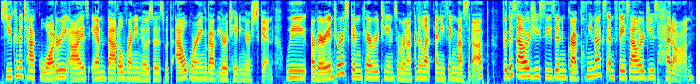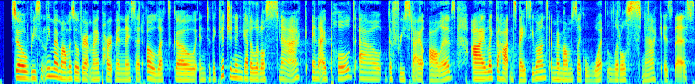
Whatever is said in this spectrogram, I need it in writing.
so you can attack watery eyes and battle runny noses without worrying about irritating your skin. We are very into our skincare routine, so we're not going to let anything mess it up. For this allergy season, grab Kleenex and face allergies head on. So recently, my mom was over at my apartment and I said, Oh, let's go into the kitchen and get a little snack. And I pulled out the freestyle olives. I like the hot and spicy ones. And my mom was like, What little snack is this?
